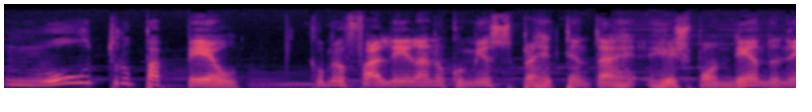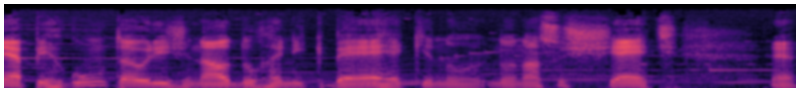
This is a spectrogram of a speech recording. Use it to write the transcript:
um outro papel, como eu falei lá no começo, para tentar respondendo né, a pergunta original do Hanik BR aqui no, no nosso chat, né?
